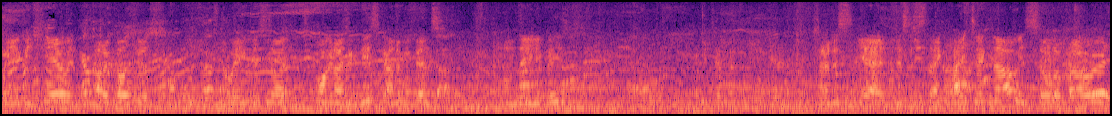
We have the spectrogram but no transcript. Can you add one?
where you can share with other cultures, and where you can start organizing this kind of events on a daily basis. So this, yeah, this is like high tech now. It's solar powered,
